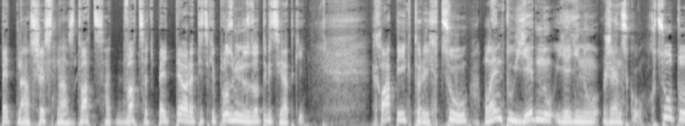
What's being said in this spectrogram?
15, 16, 20, 25, teoreticky plus minus do 30 Chlapí, ktorí chcú len tú jednu jedinú ženskú. Chcú tú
